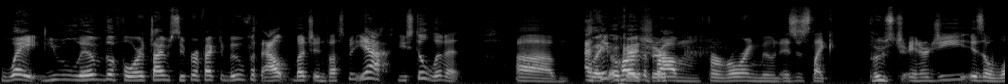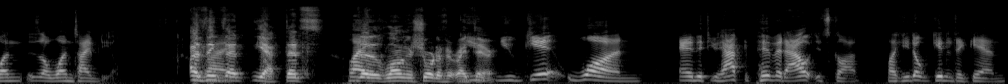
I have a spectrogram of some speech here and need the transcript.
wait, you live the four times super effective move without much investment? Yeah, you still live it. Um, I like, think okay, part of the sure. problem for Roaring Moon is just like booster energy is a one is a one time deal. I think that yeah, that's like, the long and short of it right you, there. You get one, and if you have to pivot out, it's gone. Like you don't get it again.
